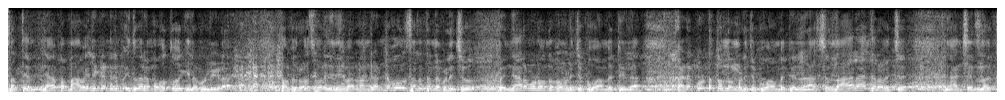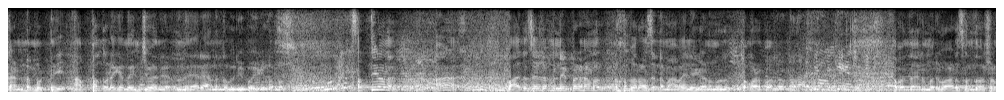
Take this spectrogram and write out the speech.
സത്യം ഞാൻ ഇപ്പൊ മാവേലി കണ്ടിട്ട് ഇതുവരെ മുഖത്ത് നോക്കിയില്ല പുള്ളിയുടെ. അപ്പൊ ഫിറോസ് പറഞ്ഞു നീ വരണം. രണ്ട് മൂന്ന് സ്ഥലത്ത് തന്നെ വിളിച്ചു. വെഞ്ഞാറമൂട് വന്നപ്പോൾ വിളിച്ച് പോകാൻ പറ്റിയില്ല. കഴക്കൂട്ടത്തൊന്നും വിളിച്ച് പോകാൻ പറ്റിയില്ല. ലാസ്റ്റ് നാലാഞ്ചിറ വെച്ച് ഞാൻ ചെന്ന് കണ്ടുമുട്ടി അപ്പം തുടങ്ങിയ നെഞ്ചുവാനായിരുന്നു നേരെ അനന്തപുരി പോയി കിടന്നു. സത്യമാണ്. ആ അപ്പൊ അതിനുശേഷം പിന്നെ ഇപ്പോഴാണ് ഫിറോസിന്റെ മാവേലിയെ കാണുന്നത്. ഇപ്പൊ കുഴപ്പമില്ല കേട്ടോ. അപ്പൊ എന്തായാലും ഒരുപാട് സന്തോഷം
